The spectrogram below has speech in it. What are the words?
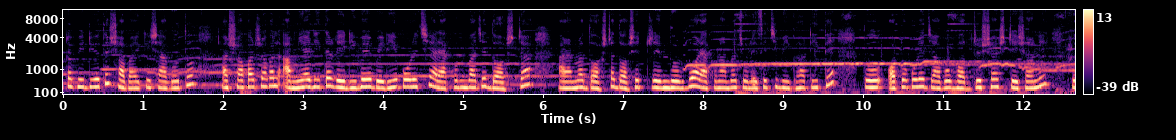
একটা ভিডিওতে সবাইকে স্বাগত। আর সকাল সকাল আমি আর রীতা রেডি হয়ে বেরিয়ে পড়েছি, আর এখন বাজে দশটা, আর আমরা দশটা দশের ট্রেন ধরবো, আর এখন আমরা চলে এসেছি বিঘাটিতে। তো অটো করে যাব ভদ্রেশ্বর স্টেশনে, তো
